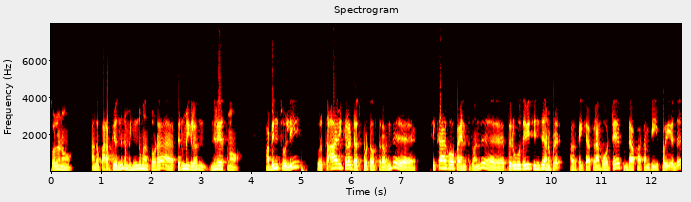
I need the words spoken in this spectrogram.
சொல்லணும். அங்க பரப்பி வந்து நம்ம இந்து மதத்தோட பெருமைகளை வந்து நிலைநிறுத்தணும். அப்படின்னு சொல்லி ஒரு காவி கலர் ட்ரெஸ் போட்ட ஒருத்தரை வந்து சிகாகோ பயணத்துக்கு வந்து பெரு உதவி செஞ்சு அனுப்புறாரு. அவர் கை காசெல்லாம் போட்டு இந்தாப்பா தம்பி போய் வந்து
